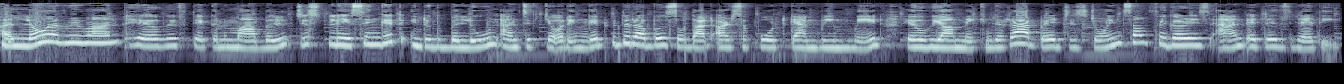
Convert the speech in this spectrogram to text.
Hello everyone, here we've taken a marble, just placing it into the balloon and securing it with the rubber so that our support can be made. Here we are making a rabbit, just join some figures and it is ready.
